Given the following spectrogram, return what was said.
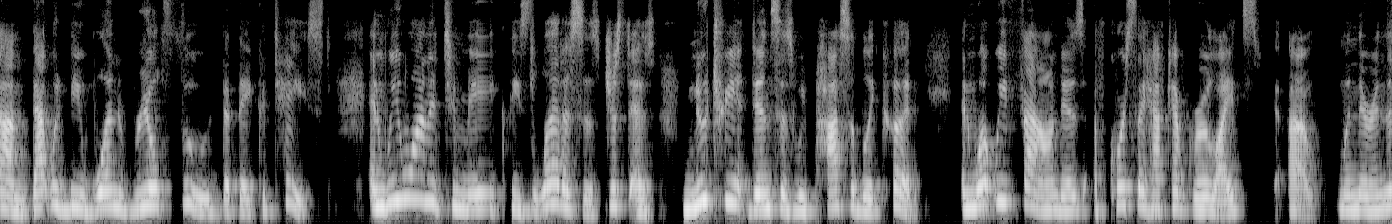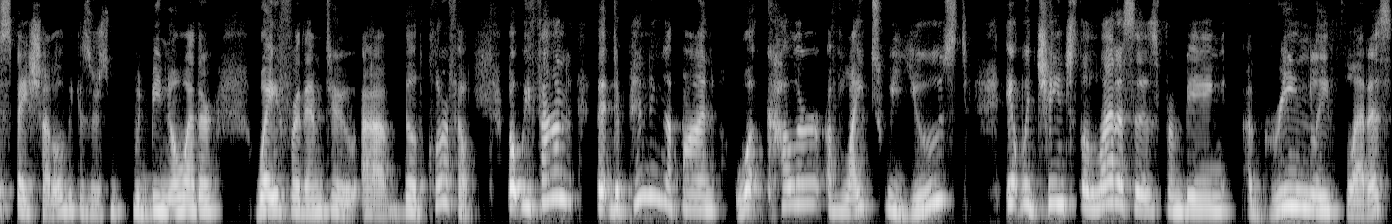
um, that would be one real food that they could taste. And we wanted to make these lettuces just as nutrient dense as we possibly could. And what we found is, of course, they have to have grow lights uh, when they're in the space shuttle because there's would be no other way for them to uh, build chlorophyll. But we found that depending upon what color of lights we used, it would change the lettuces from being a green leaf lettuce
